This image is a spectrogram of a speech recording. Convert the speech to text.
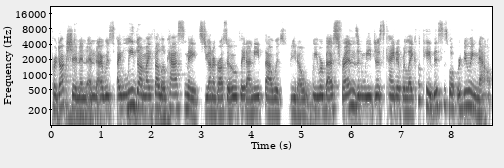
production. And and i was i leaned on my fellow castmates gianna grasso who played anita was you know we were best friends and we just kind of were like okay this is what we're doing now.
